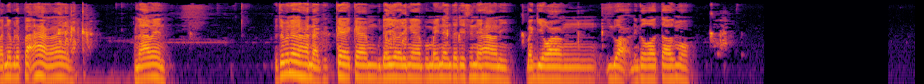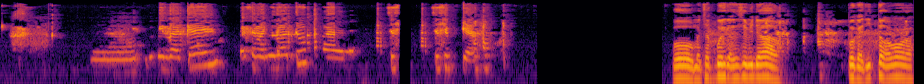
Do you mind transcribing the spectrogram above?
Pandai berdapat hang kan. Nah kan. Macam mana lah nak kekalkan budaya dengan permainan tradisional hang ni bagi orang luar negara tahu semua. Hmm, Pasal manora tu uh, sus- sesuatu. Oh, macam post kat social media. Post kat TikTok apa lah.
